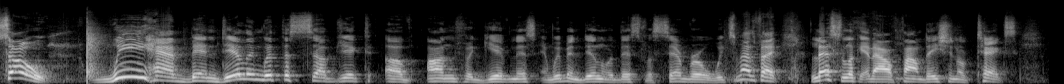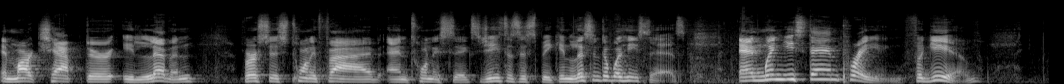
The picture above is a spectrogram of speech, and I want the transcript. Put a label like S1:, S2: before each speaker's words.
S1: So, we have been dealing with the subject of unforgiveness, and we've been dealing with this for several weeks. Matter of fact, let's look at our foundational text in Mark chapter 11, verses 25 and 26. Jesus is speaking. Listen to what he says. And when ye stand praying, forgive,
